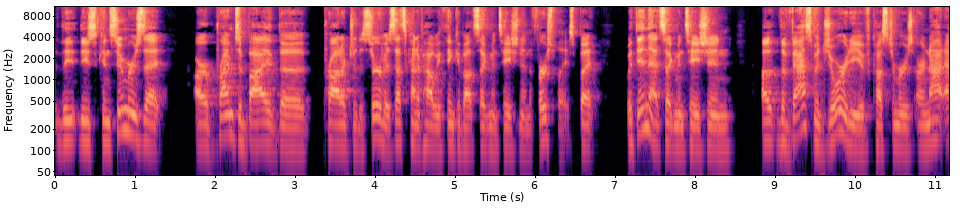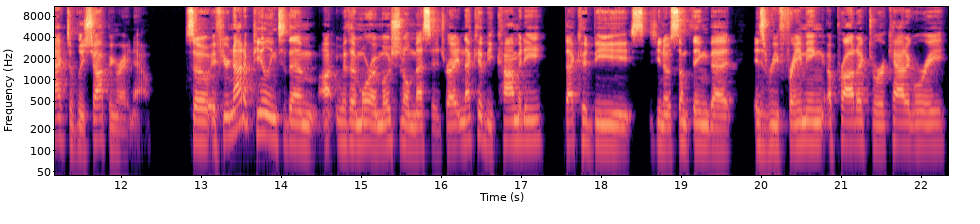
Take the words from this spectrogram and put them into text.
The, these consumers that are primed to buy the product or the service, that's kind of how we think about segmentation in the first place. But within that segmentation, uh, the vast majority of customers are not actively shopping right now. So if you're not appealing to them uh, with a more emotional message, right? And that could be comedy, that could be you know something that is reframing a product or a category.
